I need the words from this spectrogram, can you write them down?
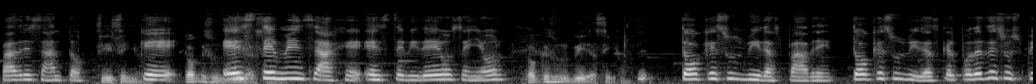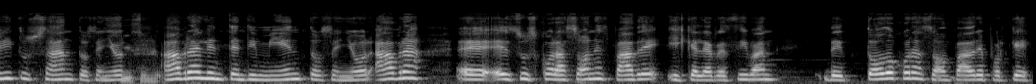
Padre Santo, sí, Señor. que este mensaje, este video, Señor, toque sus vidas, Hijo. Toque sus vidas, Padre, toque sus vidas, que el poder de su Espíritu Santo, Señor, abra el entendimiento, Señor, abra eh, sus corazones, Padre, y que le reciban de todo corazón, Padre, porque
